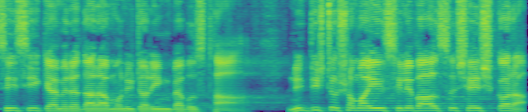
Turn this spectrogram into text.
সিসি ক্যামেরা দ্বারা মনিটরিং ব্যবস্থা। নির্দিষ্ট সময়ে সিলেবাস শেষ করা,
